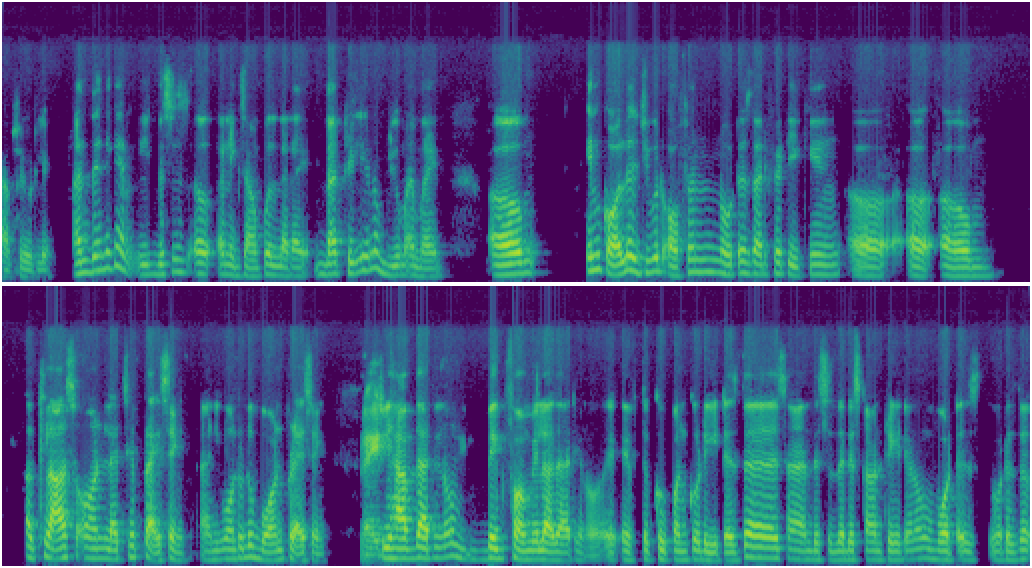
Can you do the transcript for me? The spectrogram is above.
Absolutely. And then again this is a, an example that i that really you know blew my mind. Um, in college you would often notice that if you're taking uh, uh, um, a class on let's say pricing and you want to do bond pricing right. so you have that you know big formula that you know if the coupon code eat is this and this is the discount rate you know what is what is the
